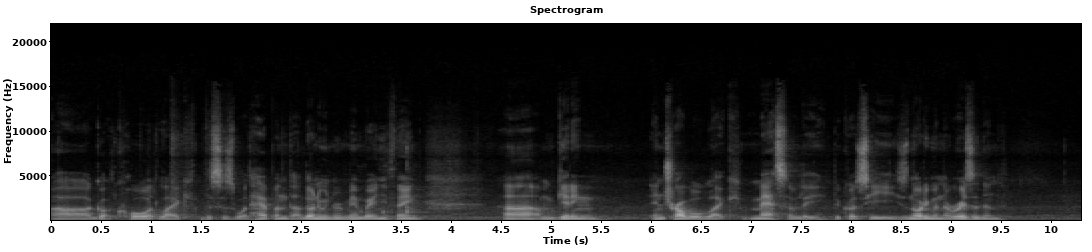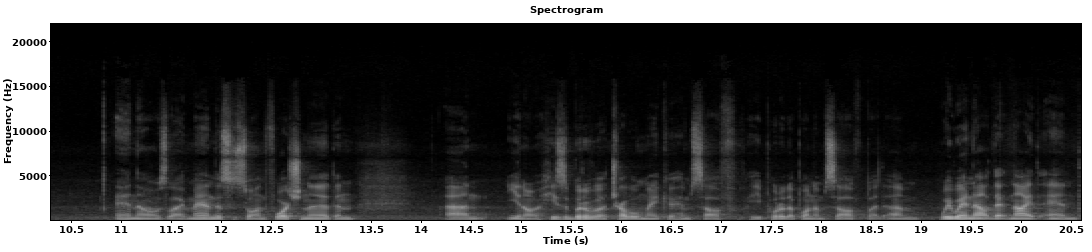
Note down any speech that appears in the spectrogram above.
uh, I got caught, like this is what happened. I don't even remember anything. Uh, I'm getting in trouble like massively because he's not even a resident. And I was like, man, this is so unfortunate and and you know he's a bit of a troublemaker himself. He put it upon himself. But um, we went out that night, and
